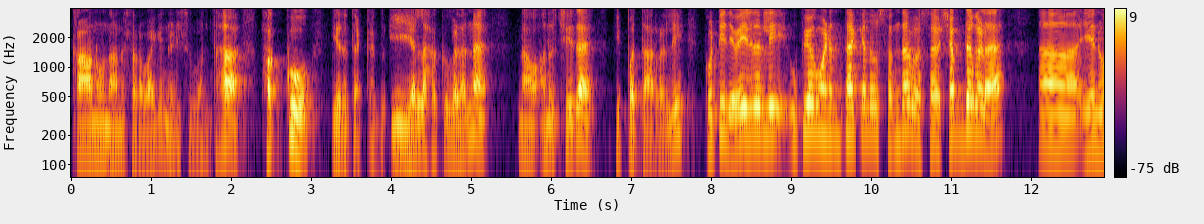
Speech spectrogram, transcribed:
ಕಾನೂನಾನುಸಾರವಾಗಿ ನಡೆಸುವಂತಹ ಹಕ್ಕು ಇರತಕ್ಕದ್ದು. ಈ ಎಲ್ಲ ಹಕ್ಕುಗಳನ್ನು ನಾವು ಅನುಚ್ಛೇದ ಇಪ್ಪತ್ತಾರರಲ್ಲಿ ಕೊಟ್ಟಿದ್ದೇವೆ. ಇದರಲ್ಲಿ ಉಪಯೋಗ ಮಾಡಿದಂಥ ಕೆಲವು ಸಂದರ್ಭ, ಸ, ಶಬ್ದಗಳ ಏನು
